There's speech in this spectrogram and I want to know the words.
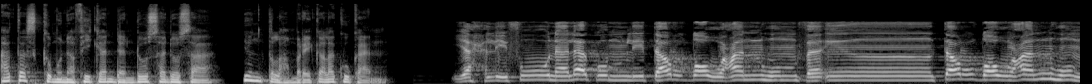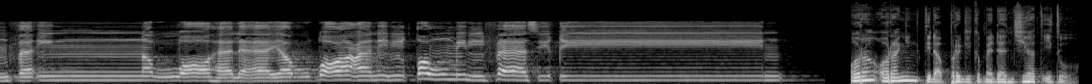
atas kemunafikan dan dosa-dosa yang telah mereka lakukan. يحلفون لكم لترضوا عنهم فان ترضوا عنهم فان الله لا يرضى عن القوم الفاسقين Orang-orang yang tidak pergi ke medan jihad itu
